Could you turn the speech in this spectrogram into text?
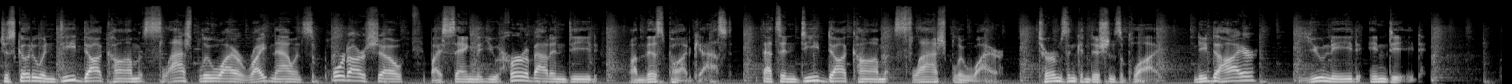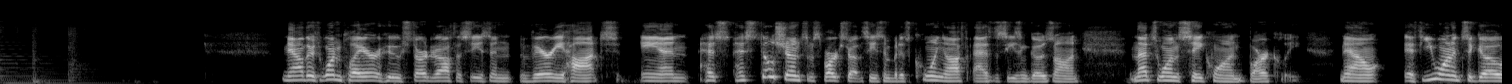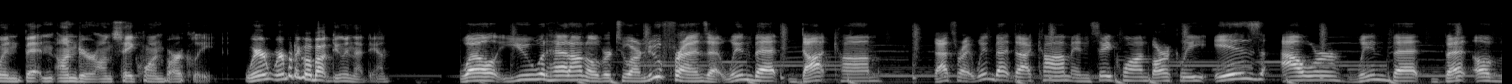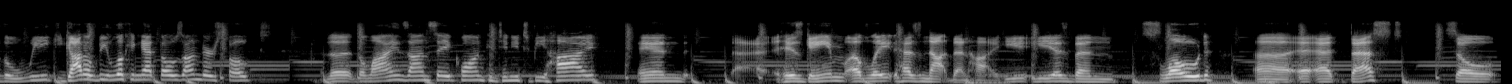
Just go to Indeed.com slash BlueWire right now and support our show by saying that you heard about Indeed on this podcast. That's Indeed.com slash BlueWire. Terms and conditions apply. Need to hire? You need Indeed. Now, there's one player who started off the season very hot and has has still shown some sparks throughout the season, but is cooling off as the season goes on. and that's one Saquon Barkley. Now, if you wanted to go and bet an under on Saquon Barkley, where where would I go about doing that, Dan? Well, you would head on over to our new friends at WynnBET.com. That's right, WynnBET.com and Saquon Barkley is our WynnBET bet of the week. You got to be looking at those unders, folks. The the lines on Saquon continue to be high and uh, his game of late has not been high. He he has been slowed uh, at best. So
